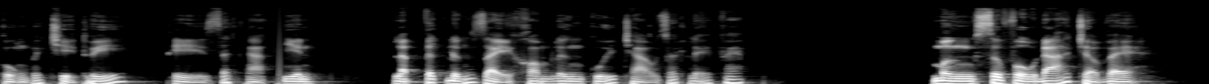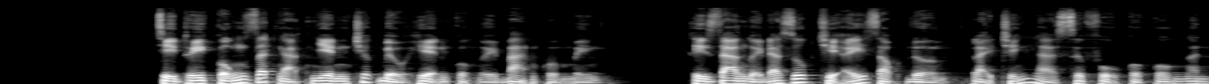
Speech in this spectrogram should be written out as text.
cùng với chị Thúy thì rất ngạc nhiên Lập tức đứng dậy khom lưng cúi chào rất lễ phép. Mừng sư phụ đã trở về. Chị Thúy cũng rất ngạc nhiên trước biểu hiện của người bạn của mình. Thì ra người đã giúp chị ấy dọc đường lại chính là sư phụ của cô Ngân.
